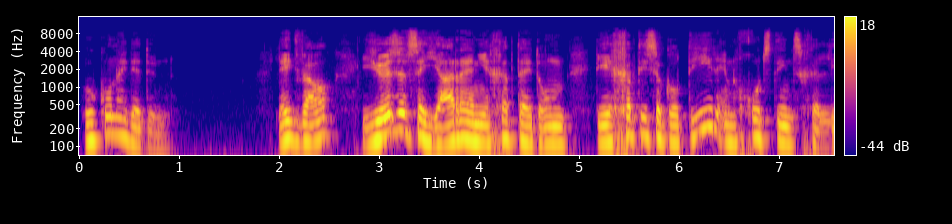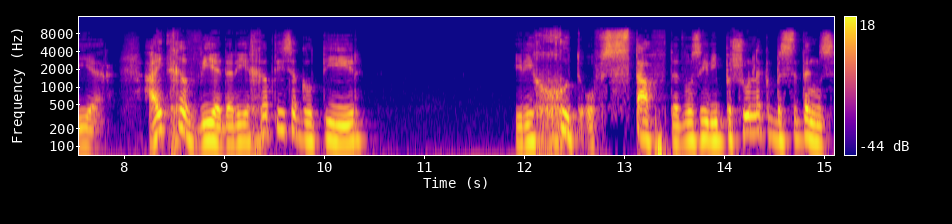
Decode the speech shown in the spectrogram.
Hoe kon hy dit doen? Let wel, Josef se jare in Egipte het hom die Egiptiese kultuur en godsdiens geleer. Hy het geweet dat die Egiptiese kultuur hierdie goed of staf, dit wil sê die persoonlike besittings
